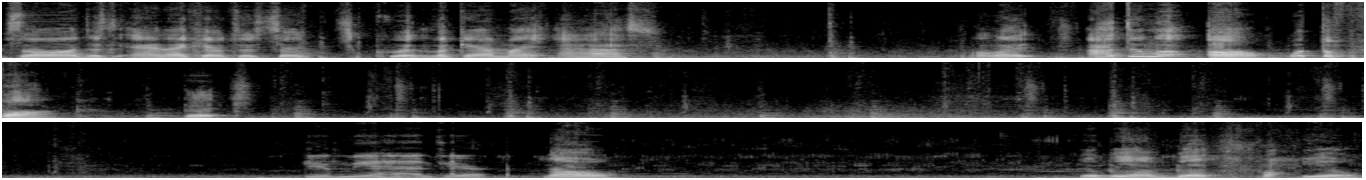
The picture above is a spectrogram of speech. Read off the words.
So uh, this Anna character said, quit looking at my ass. I'm like, I had to look up. What the fuck? Bitch. Give me a hand here. No. You're being a bitch. Fuck you.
